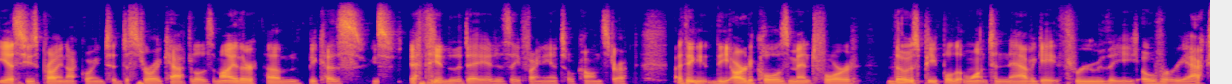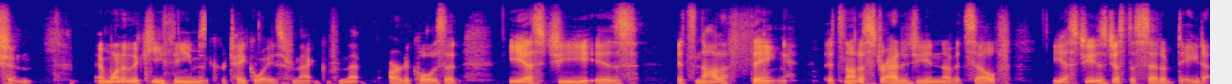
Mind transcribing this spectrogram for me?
ESG is probably not going to destroy capitalism either, um, because at the end of the day, it is a financial construct. I think the article is meant for those people that want to navigate through the overreaction. And one of the key themes or takeaways from that from that article is that ESG is it's not a thing. It's not a strategy in and of itself. ESG is just a set of data.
